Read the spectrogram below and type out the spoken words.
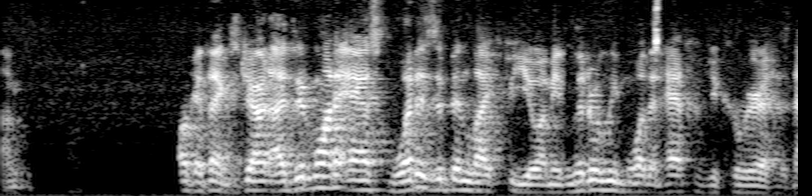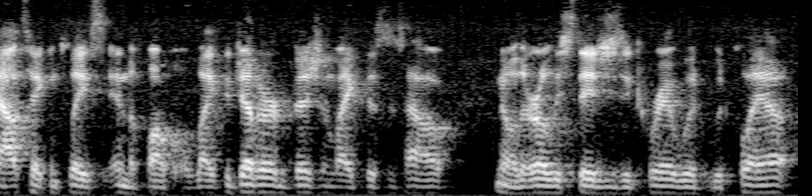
Um, okay, thanks, Jared. I did want to ask, what has it been like for you? I mean, literally more than half of your career has now taken place in the bubble. Like, did you ever envision like this is how you know the early stages of your career would, would play out?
